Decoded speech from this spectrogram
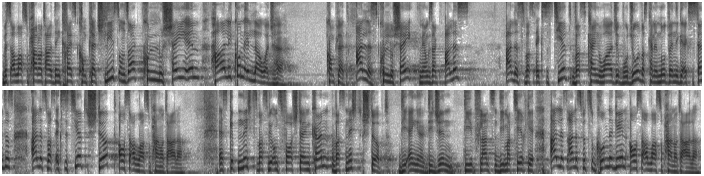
bis Allah subhanahu wa ta'ala den Kreis komplett schließt und sagt, Kullu shay'in halikun illa wajha. Komplett. Alles, kullu shay, wir haben gesagt, alles, alles, was existiert, was kein wajib wujud, was keine notwendige Existenz ist, alles, was existiert, stirbt außer Allah subhanahu wa ta'ala. Es gibt nichts, was wir uns vorstellen können, was nicht stirbt. Die Engel, die Djinn, die Pflanzen, die Materie, alles, alles wird zugrunde gehen, außer Allah subhanahu wa ta'ala.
